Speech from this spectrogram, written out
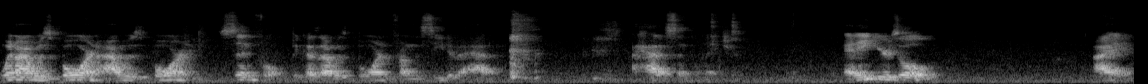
when I was born, I was born sinful because I was born from the seed of Adam. I had a sinful nature. At eight years old, I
